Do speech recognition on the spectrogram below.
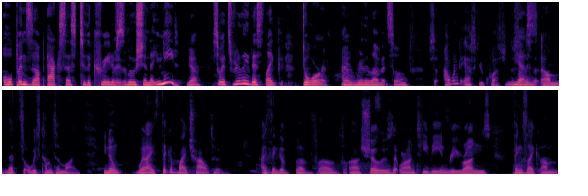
opens up access to the creative Creative. solution that you need Yeah. so it's really this like door i really love it so So I wanted to ask you a question. There's Yes. something that, um, that's always come to mind. You know, when I think of my childhood, I think of of, of uh, shows that were on TV and reruns, things like um,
